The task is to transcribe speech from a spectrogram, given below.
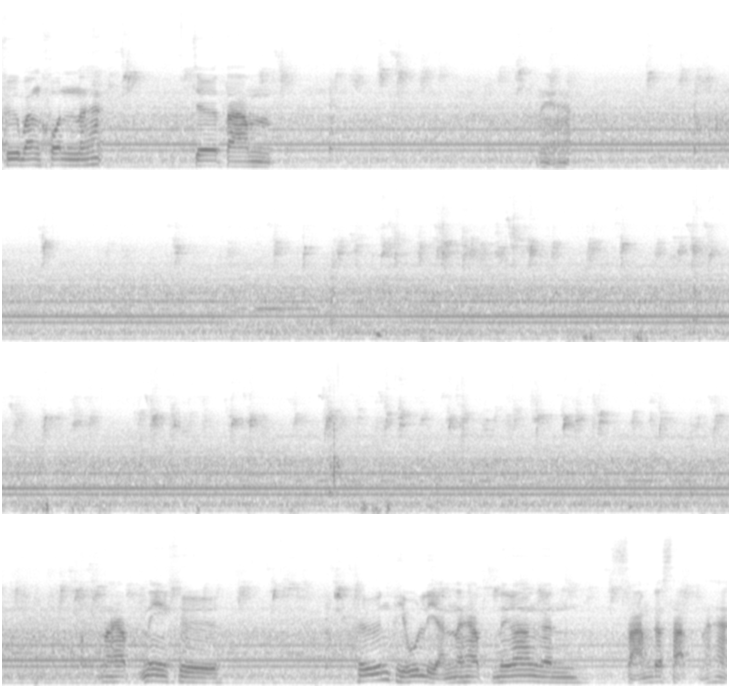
คือบางคนนะฮะ เจอตามนี่ฮะนะครับนี่คือ พื้นผิวเหรียญนะครับ เนื้อเงิน สามกษัตริย์นะฮะ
